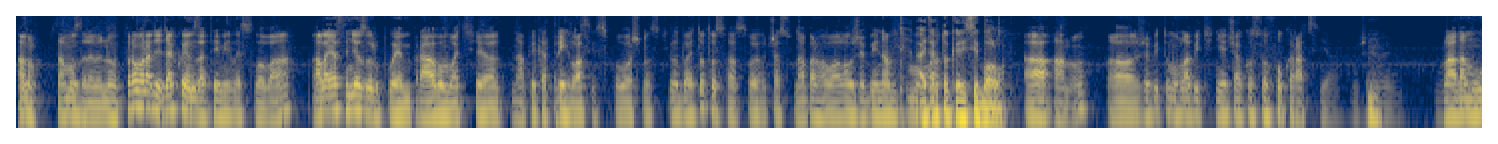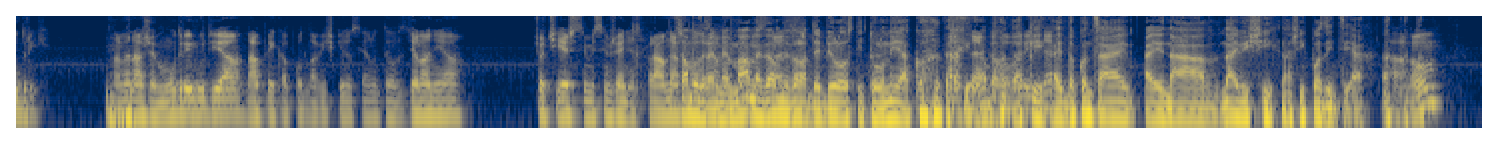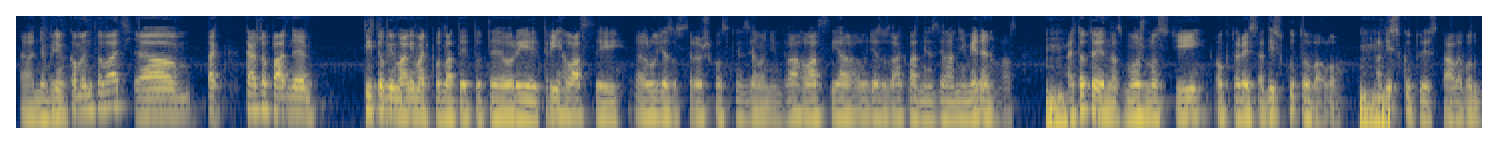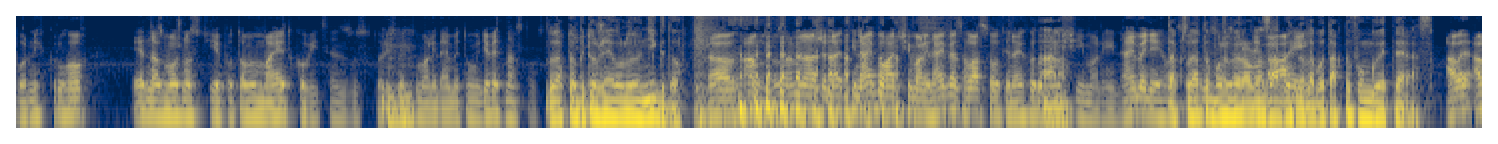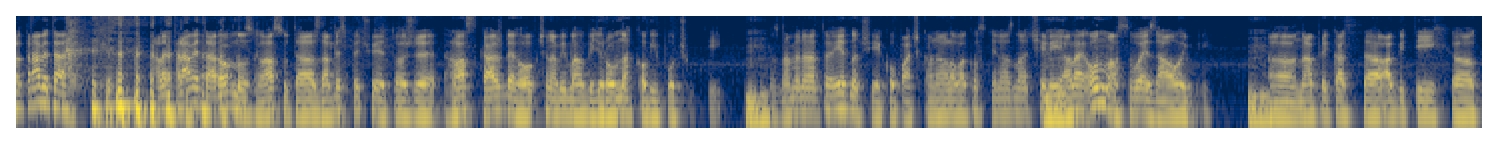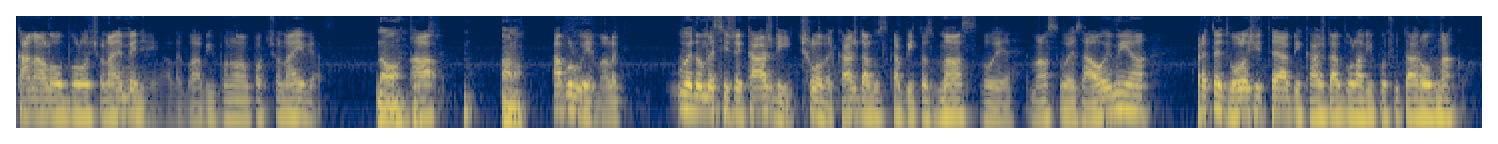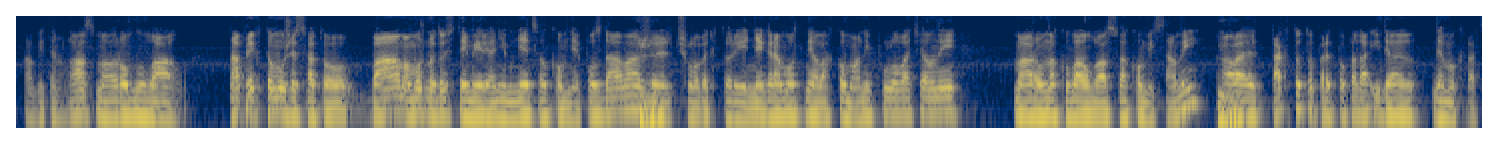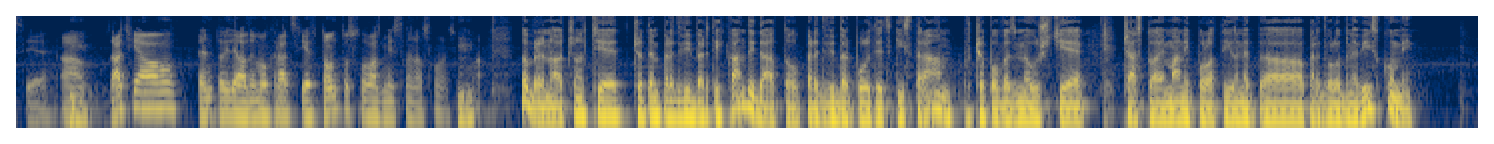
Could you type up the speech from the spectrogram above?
Áno, samozrejme. No, v prvom rade ďakujem za tie milé slova, ale ja si nezurpujem právo mať e, napríklad tri hlasy v spoločnosti, lebo aj toto sa svojho času navrhovalo, že by nám tu mohla... Aj takto kedy si bolo. A, áno, a, že by tu mohla byť niečo ako sofokracia, že hmm. vláda múdrych. Znamená, že múdri ľudia, napríklad podľa výšky dosiahnutého vzdelania, čo tiež si myslím, že je nesprávne. Samozrejme, máme dostať. veľmi veľa debilov s titulmi, ako, taký, ako takých, aj dokonca aj, aj na najvyšších našich pozíciách. Áno, nebudem komentovať. Tak každopádne títo by mali mať podľa tejto teórie tri hlasy, ľudia so stredoškolským vzdelaním dva hlasy a ľudia so základným vzdelaním jeden hlas. Mm. Aj toto je jedna z možností, o ktorej sa diskutovalo mm. a diskutuje stále v odborných kruhoch Jedna z možností je potom majetkový cenzus, ktorý sme mhm. tu mali, dajme tomu, v 19. No, tak to by to už nevolil nikto. Uh, áno, to znamená, že tí najbohatší mali najviac hlasov, tí najchodobnejší mali najmenej hlasov. Tak sa na to môžeme rovno zabudnúť, lebo tak to funguje teraz. Ale, ale, práve tá, ale práve tá rovnosť hlasu tá zabezpečuje to, že hlas každého občana by mal byť rovnako vypočutý. Mm-hmm. To znamená, to je jedno, či je kopač kanálov, ako ste naznačili, mm-hmm. ale on má svoje záujmy. Mm-hmm. Uh, napríklad, aby tých kanálov bolo čo najmenej alebo aby ich bolo naopak čo najviac. No, to, a, áno. Abulujem, ale uvedome si, že každý človek, každá ľudská bytosť má svoje, má svoje záujmy a preto je dôležité, aby každá bola vypočutá rovnako, aby ten hlas mal rovnú váhu. Napriek tomu, že sa to vám a možno do istej miery ani mne celkom nepozdáva, mm. že človek, ktorý je negramotný a ľahko manipulovateľný, má rovnakú váhu hlasu ako my sami, mm. ale takto to predpokladá ideál demokracie. A mm. zatiaľ tento ideál demokracie v tomto slova zmysle na Slovensku mm. má. Dobre, no a čo, tie, čo ten predvýber tých kandidátov, predvýber politických strán, čo povedzme už tie často aj manipulatívne uh, predvolebné výskumy?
